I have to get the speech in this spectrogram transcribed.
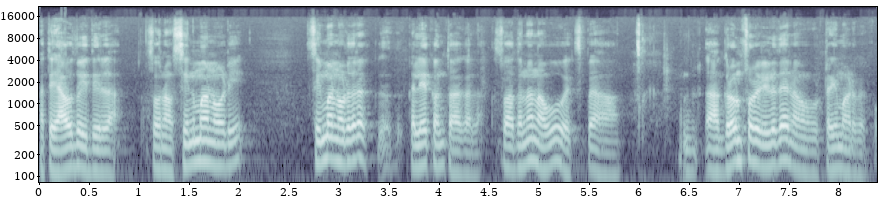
ಮತ್ತು ಯಾವುದೂ ಇದಿಲ್ಲ. ಸೊ ನಾವು ಸಿನಿಮಾ ನೋಡಿ ಸಿನಿಮಾ ನೋಡಿದ್ರೆ ಕಲಿಯೋಕ್ಕಂತೂ ಆಗಲ್ಲ. ಸೊ ಅದನ್ನು ನಾವು ಎಕ್ಸ್ಪ ಗ್ರೌಂಡ್ ಫ್ಲೋರ್ ಇಳಿದೇ ನಾವು ಟ್ರೈ ಮಾಡಬೇಕು.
